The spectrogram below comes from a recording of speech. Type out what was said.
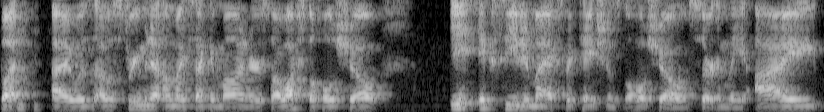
but I was I was streaming it on my second monitor, so I watched the whole show. It exceeded my expectations. The whole show, certainly. I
